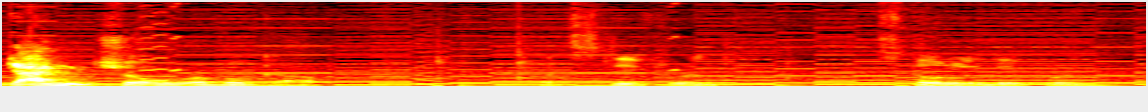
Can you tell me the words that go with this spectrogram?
Gangcheol RoboCop. That's different. It's totally different.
